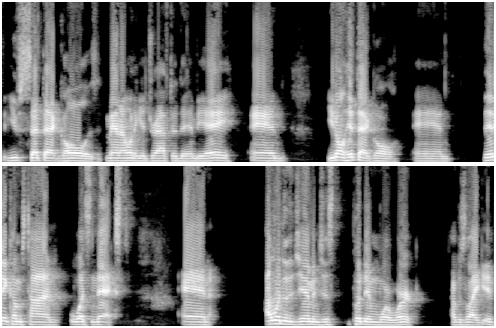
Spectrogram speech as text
You've set that goal is, man, I want to get drafted to the NBA, and you don't hit that goal. And then it comes time, what's next? And I went to the gym and just put in more work. I was like, if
